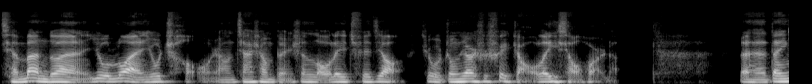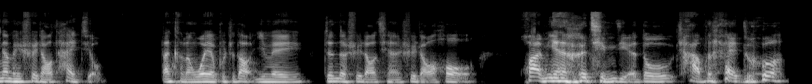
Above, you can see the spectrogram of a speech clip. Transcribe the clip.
前半段又乱又吵，然后加上本身劳累缺觉，其实我中间是睡着了一小会儿的，呃，但应该没睡着太久，但可能我也不知道，因为真的睡着前、睡着后。画面和情节都差不太多，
